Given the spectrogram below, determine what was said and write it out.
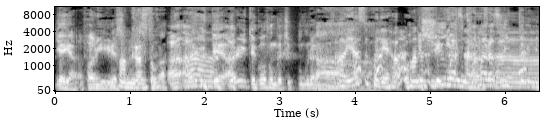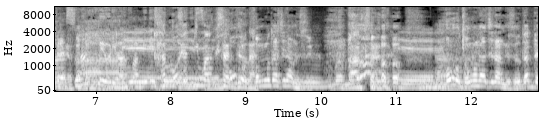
いやいや、ファミリーレストランガストがあ歩いて、歩いて5分か10分ぐらいなんですよあ安くではお話できるなら週末必ず行ってるみたいなスナックよりはファミレスの方がいいですよ完全にマークされてるなほぼ友達なんですよ。まあ、マークされてる。えーほぼ友達なんですよ。だって、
